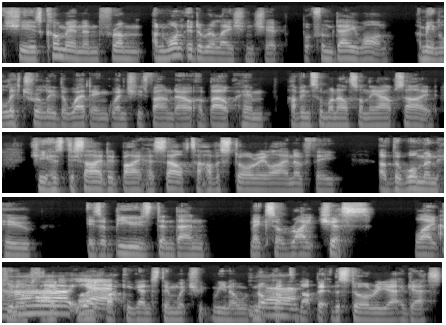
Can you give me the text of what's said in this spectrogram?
she has come in and from and wanted a relationship, but from day one, I mean, literally the wedding when she's found out about him having someone else on the outside, she has decided by herself to have a storyline of the of the woman who is abused and then makes a righteous like you know fight, oh, fight yeah. back against him which you know we've not got to that bit of the story yet i guess.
